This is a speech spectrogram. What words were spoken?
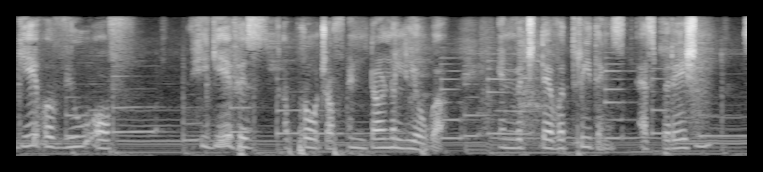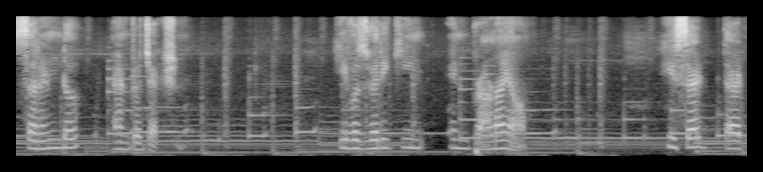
gave a view of, he gave his approach of internal yoga, in which there were three things aspiration, surrender, and rejection. He was very keen in pranayam. He said that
